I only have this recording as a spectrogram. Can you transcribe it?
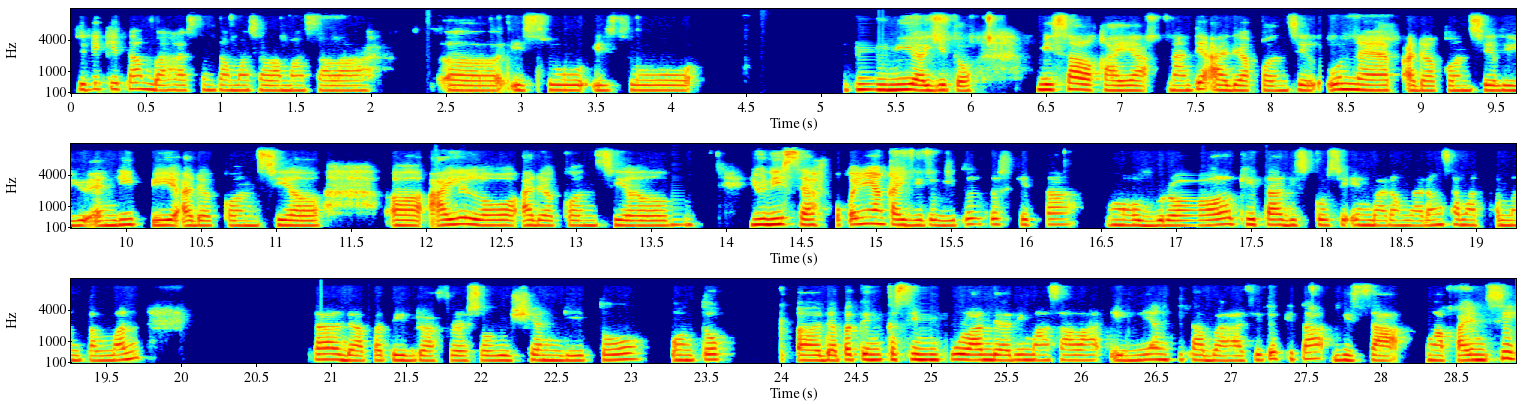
jadi kita bahas tentang masalah-masalah uh, isu-isu dunia gitu. Misal kayak nanti ada konsil UNEP, ada konsil UNDP, ada konsil uh, ILO, ada konsil UNICEF, pokoknya yang kayak gitu-gitu terus kita ngobrol, kita diskusiin bareng-bareng sama teman-teman. Kita dapat draft resolution gitu untuk uh, dapetin kesimpulan dari masalah ini yang kita bahas itu kita bisa ngapain sih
